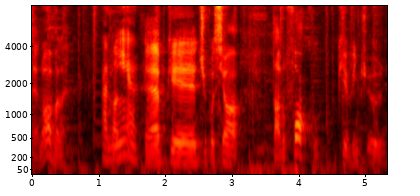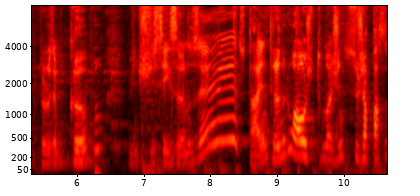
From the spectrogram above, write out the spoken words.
é nova, né? A minha. É porque, tipo assim, ó, tá no foco. Porque, 20, eh, por exemplo, campo, 26 anos é. Tu tá entrando no auge. Tu imagina se tu já passa.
